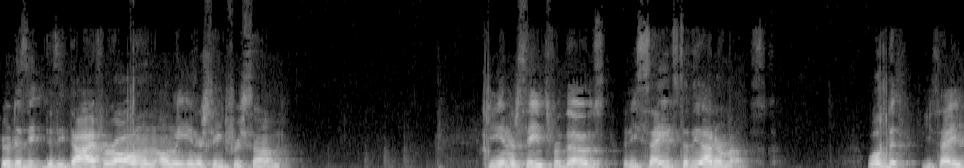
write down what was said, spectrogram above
Who does he does he die for all and only intercede for some? He intercedes for those that he saves to the uttermost. Well, you say,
